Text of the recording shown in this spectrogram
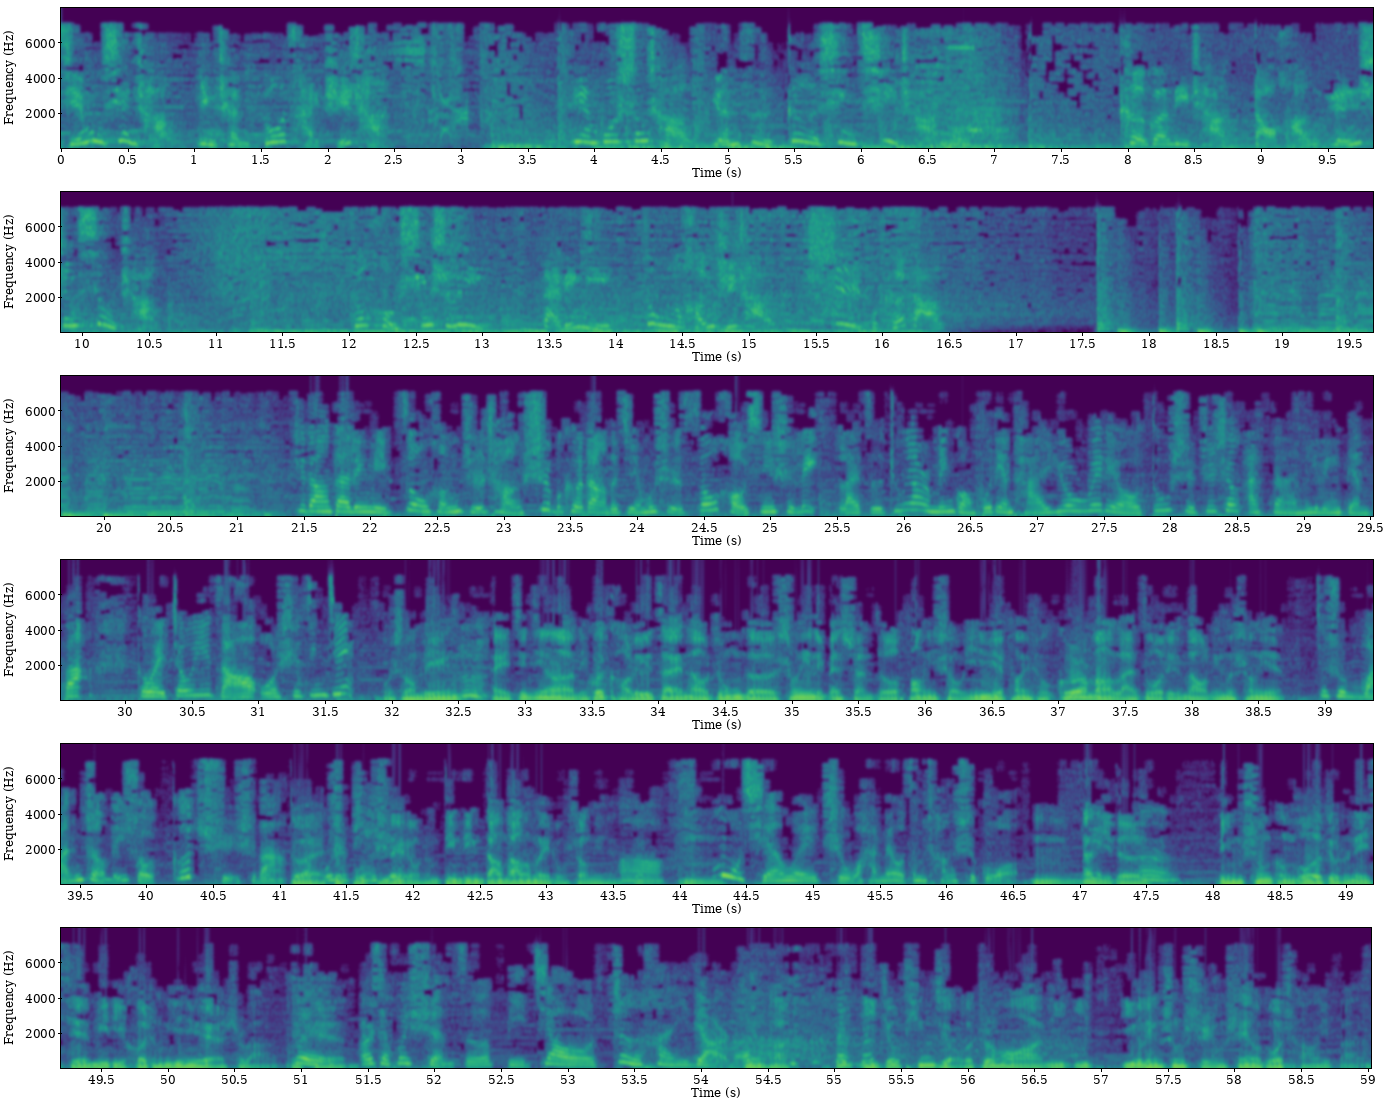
节目现场映衬多彩职场，电波声场源自个性气场，客观立场导航人生秀场，SOHO 新势力带领你纵横职场，势不可挡。这档带领你纵横职场、势不可挡的节目是 SOHO 新势力，来自中央人民广播电台 u Radio 都市之声 FM 一零点八。各位周一早，我是晶晶，我是王斌。嗯，哎，晶晶啊，你会考虑在闹钟的声音里边选择放一首音乐、放一首歌吗？来做这个闹铃的声音？就是完整的一首歌曲是吧？对，不是平时那种什么叮叮当当那种声音啊。嗯，目前为止我还没有这么尝试过。嗯，那你的嗯。铃声更多的就是那些 MIDI 合成音乐是吧？对，而且会选择比较震撼一点的。震撼，那，你就听久了之后啊，你一一个铃声使用时间有多长？一般？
